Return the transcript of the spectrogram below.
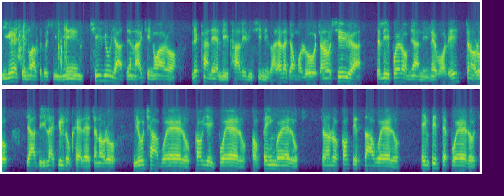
ညီခဲ့တဲ့အချိန်တော့ဆိုလို့ရှိရင်ရှေးရိုးရာတင်လိုက်ချိန်တော့ကတော့လက်ခံတဲ့အနေအထားလေးတွေရှိနေပါတယ်အဲ့ဒါကြောင့်မလို့ကျွန်တော်တို့ရှေးရဒလီပွဲတော်များအနေနဲ့ပေါ့လေကျွန်တော်တို့ယာတီလိုက်ပြုလုပ်ခဲ့တဲ့ကျွန်တော်တို့မျိုးချပွဲတို့ကောက်ရိပ်ပွဲတို့ကောက်သိမ်းပွဲတို့ကျွန်တော်တို့ကောက်သစ်စားပွဲတို့အိမ်သစ်တက်ပွဲတို့စ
